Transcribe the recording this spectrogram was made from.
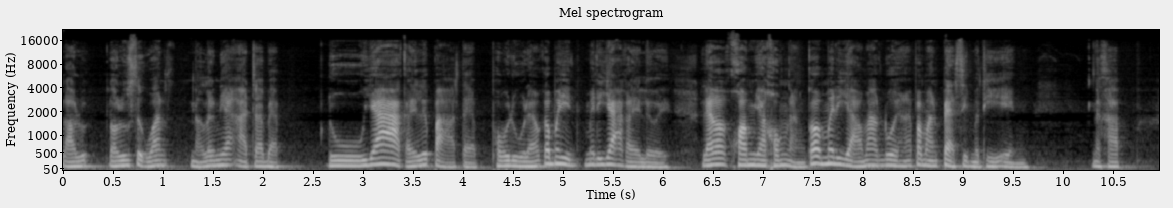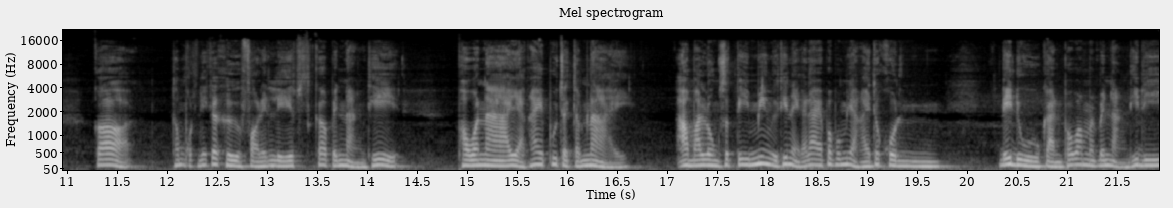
เราเรารู้สึกว่าหนังเรื่องนี้อาจจะแบบดูยากอะไรหรือเปล่า แต่พอไปดูแล้วก็ไม่ไม่ได้ยากอะไรเลย แล้วก็ความยาวของหนังก็ไม่ได้ยาวมากด้วยนะประมาณ 80นาทีเองนะครับ ก็ทั้งหมดนี้ก็คือ Fallen Leaves ก็เป็นหนังที่ภาวนาอยากให้ผู้จัดจำหน่าย เอามาลงสตรีมมิ่งหรือที่ไหนก็ได้ เพราะผมอยากให้ทุกคนได้ดูกัน เพราะว่ามันเป็นหนังที่ดี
